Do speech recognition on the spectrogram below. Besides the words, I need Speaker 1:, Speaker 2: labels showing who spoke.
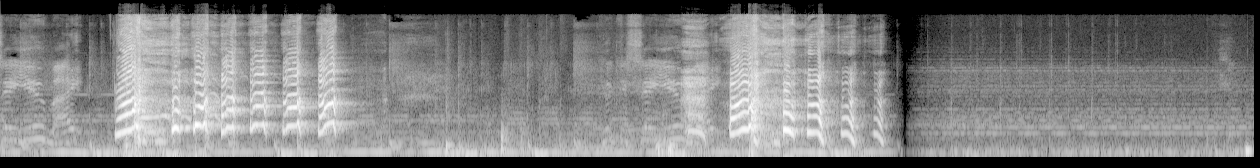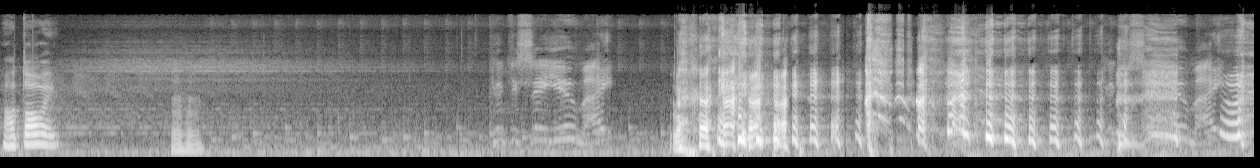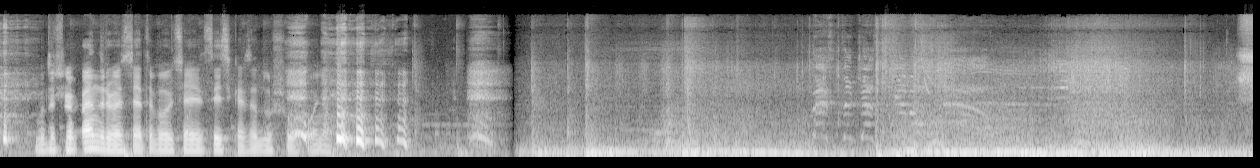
Speaker 1: see you, mate. Good to see you, mate.
Speaker 2: Готовий?
Speaker 3: Угу.
Speaker 1: Good to see you, mate. Good to see you, mate.
Speaker 3: Будеш випендрюватися, я тебе оцією цицькою задушу, поняв?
